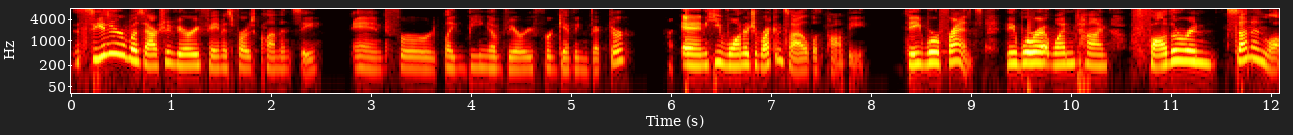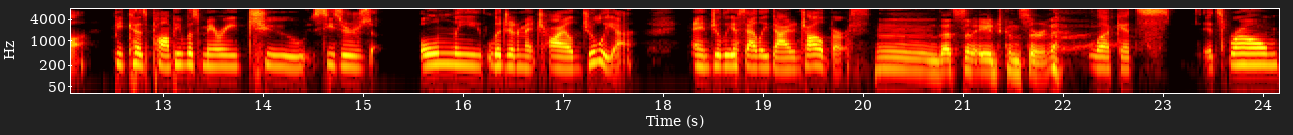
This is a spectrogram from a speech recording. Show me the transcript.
Caesar was actually very famous for his clemency and for like being a very forgiving victor. And he wanted to reconcile with Pompey. They were friends. They were at one time father and son in law because Pompey was married to Caesar's only legitimate child, Julia. And Julia sadly died in childbirth. Hmm, that's some age concern. Look, it's it's Rome.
